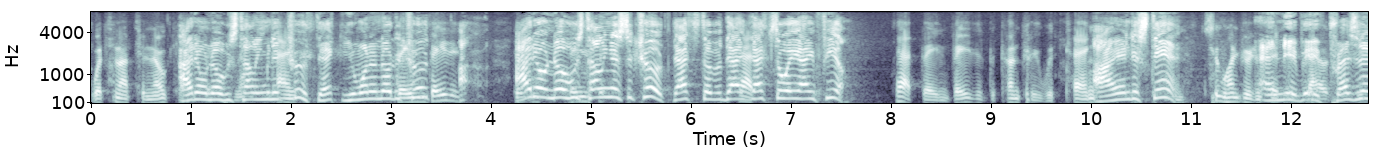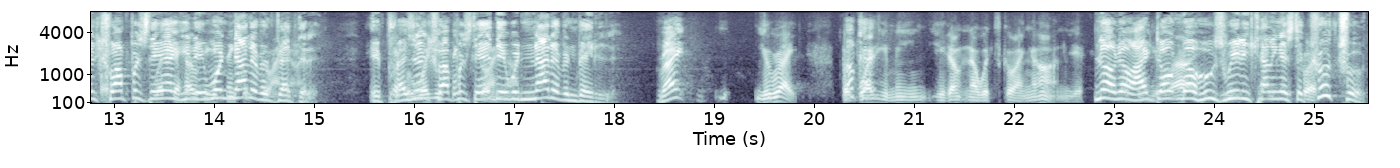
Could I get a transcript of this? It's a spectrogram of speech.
what's not to know, I don't know who's telling me the truth, Dick. You want to know the they truth? Invaded, I, I, don't know who's telling us the truth. That's the that, that's the way I feel. Cat, they invaded the country with tanks. I understand. Two hundred. And if, if President people. Trump was there, the he, they would not have invented on? it. If Yeah, President Trump was there, they going would not have invaded it. Right? You're right. But Okay. what do you mean you don't know what's going on? You, No, no, I don't know who's really telling us the truth. Truth.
